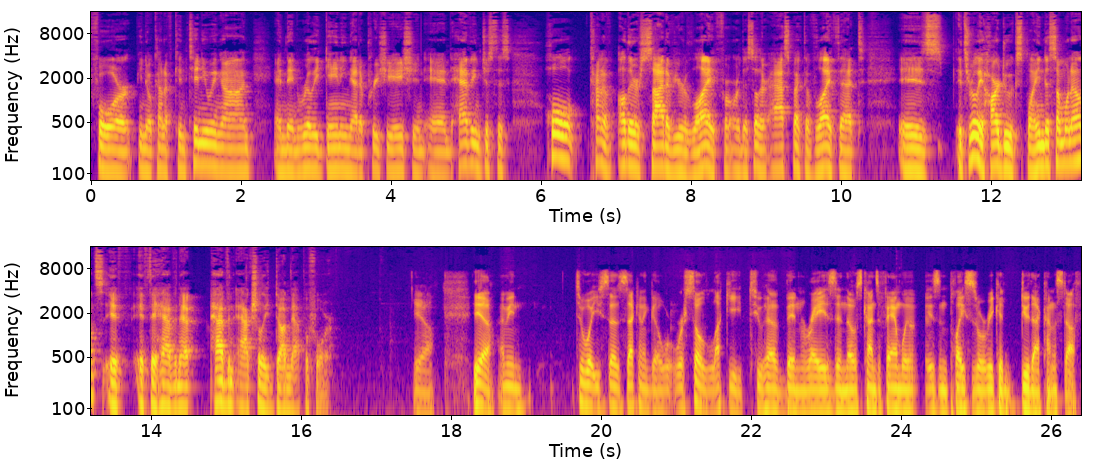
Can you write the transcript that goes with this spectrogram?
for you know kind of continuing on and then really gaining that appreciation and having just this whole kind of other side of your life or, or this other aspect of life that is it's really hard to explain to someone else if if they haven't haven't actually done that before. Yeah, yeah. I mean, to what you said a second ago, we're, we're, so lucky to have been raised in those kinds of families and places where we could do that kind of stuff.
